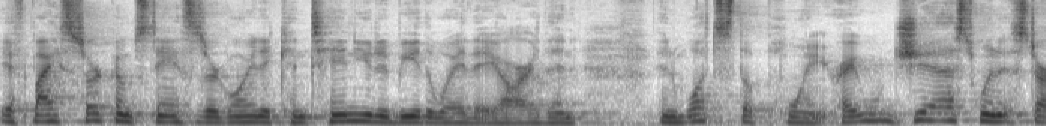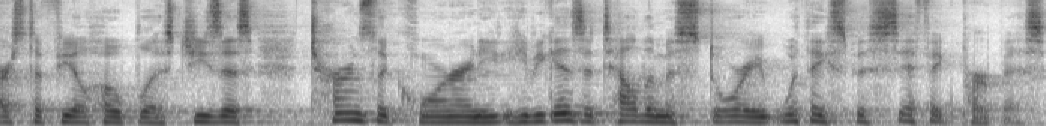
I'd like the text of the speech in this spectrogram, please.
if my circumstances are going to continue to be the way they are, then, then what's the point, right? Just when it starts to feel hopeless, Jesus turns the corner and he, he begins to tell them a story with a specific purpose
